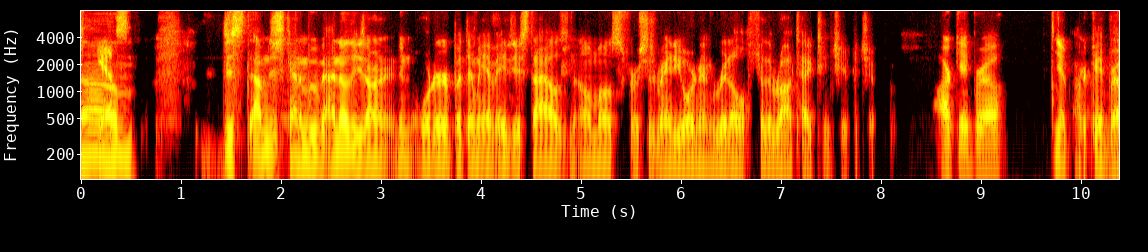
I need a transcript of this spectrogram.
um just I'm just kind of moving. I know these aren't in order, but then we have AJ Styles and Omos versus Randy Orton and Riddle for the Raw Tag Team Championship. RK Bro. Yep, RK Bro.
